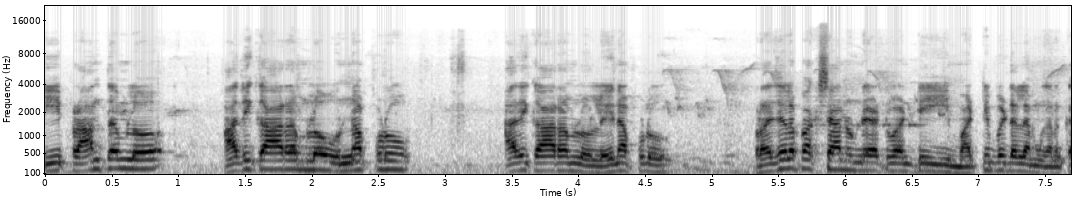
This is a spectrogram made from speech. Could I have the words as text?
ఈ ప్రాంతంలో అధికారంలో ఉన్నప్పుడు అధికారంలో లేనప్పుడు ప్రజల పక్షాన ఉండేటువంటి ఈ మట్టి బిడ్డలం కనుక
